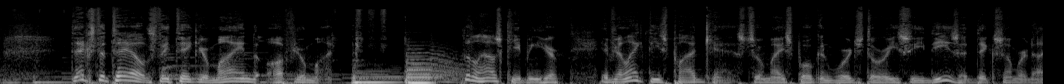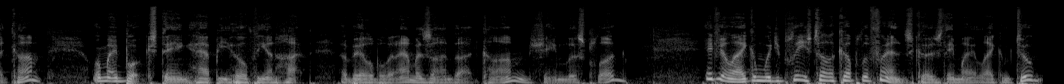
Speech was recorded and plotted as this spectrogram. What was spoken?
Dick's Details, they take your mind off your mind. Little housekeeping here. If you like these podcasts or my spoken word story CDs at dicksummer.com or my book, Staying Happy, Healthy, and Hot, available at amazon.com, shameless plug. If you like them, would you please tell a couple of friends because they might like them too?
